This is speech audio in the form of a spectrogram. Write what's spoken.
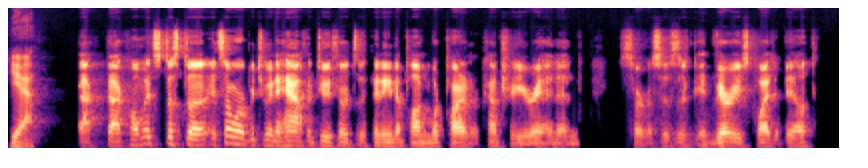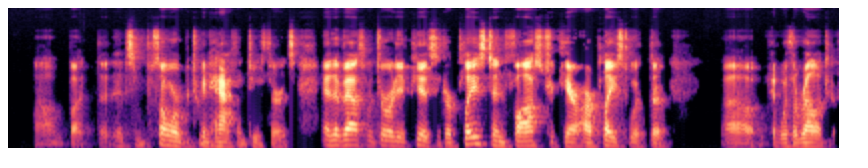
yeah back back home? It's just a it's somewhere between a half and two thirds, depending upon what part of the country you're in and services. It, it varies quite a bit, um, but it's somewhere between half and two thirds. And the vast majority of kids that are placed in foster care are placed with the uh, with a relative.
